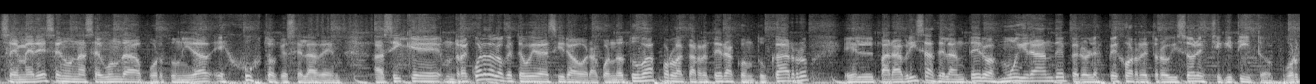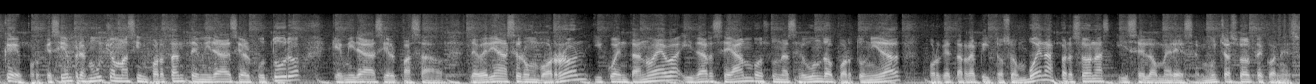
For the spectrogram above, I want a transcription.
se merecen una segunda oportunidad, es justo que se la den. Así que recuerda lo que te voy a decir ahora. Cuando tú vas por la carretera con tu carro, el parabrisas delantero es muy grande, pero el espejo retrovisor es chiquitito. ¿Por qué? Porque siempre es mucho más importante mirar hacia el futuro que mirar hacia el pasado. Deberían hacer un borrón y cuenta nueva y darse ambos una segunda oportunidad, porque te repito, son buenas personas y se lo merecen. Mucha suerte con eso.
